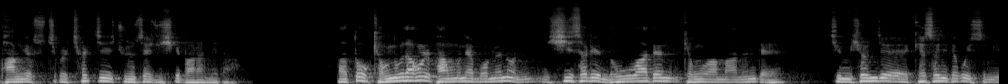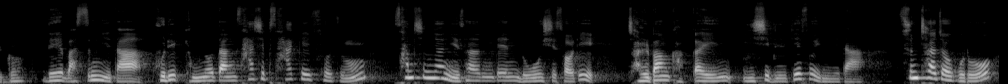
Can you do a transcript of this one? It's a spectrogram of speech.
방역 수칙을 철저히 준수해 주시기 바랍니다. 또 경로당을 방문해 보면은 시설이 노후화된 경우가 많은데 지금 현재 개선이 되고 있습니까? 네, 맞습니다. 구립 경로당 44개소 중 30년 이상 된 노후시설이 절반 가까이인 21개소입니다. 순차적으로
